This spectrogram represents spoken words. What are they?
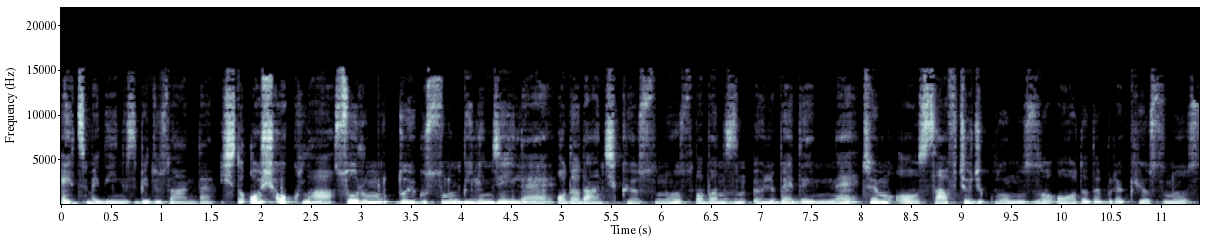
etmediğiniz bir düzende. İşte o şokla, sorumluluk duygusunun bilinciyle odadan çıkıyorsunuz. Babanızın ölü bedenini, tüm o saf çocukluğunuzu o odada bırakıyorsunuz.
